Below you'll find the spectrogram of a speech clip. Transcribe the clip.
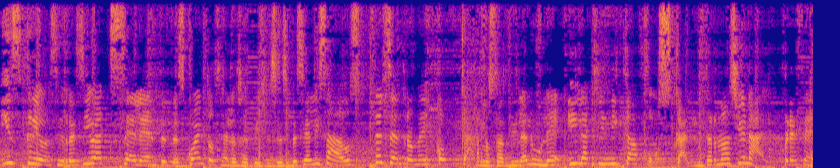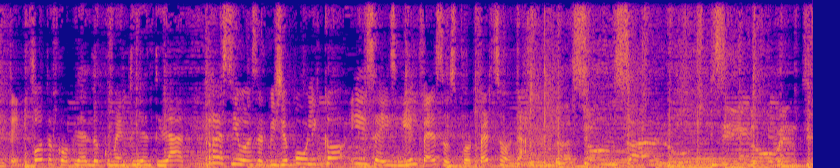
Inscríbase y reciba excelentes descuentos en los servicios especializados del Centro Médico Carlos Ardila Lule y la Clínica Foscal Internacional. Presente, fotocopia del documento de identidad, recibo de servicio público y 6 mil pesos por persona. Fundación Salud Siglo XXI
